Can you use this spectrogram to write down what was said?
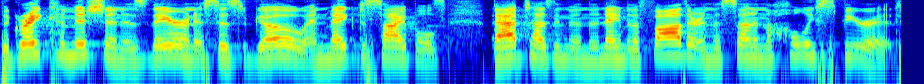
The Great Commission is there and it says to go and make disciples, baptizing them in the name of the Father and the Son and the Holy Spirit.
